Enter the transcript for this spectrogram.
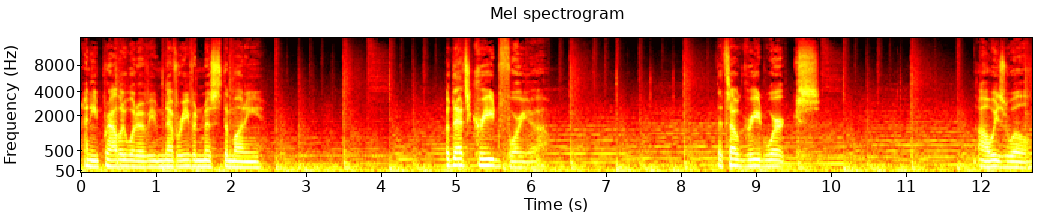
And he probably would have never even missed the money. But that's greed for you. That's how greed works. Always will.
